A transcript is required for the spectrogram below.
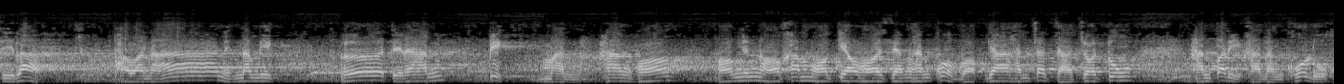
ศีลาภาวนาเนี่ยนำอีก เออแต่ละหันปิก มันห่างหอหอเงินหอคำหอแก้วหอเสียงหันโคบอกยาหันจักจ่าจอตุงหันปริขานังโคหลูโค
